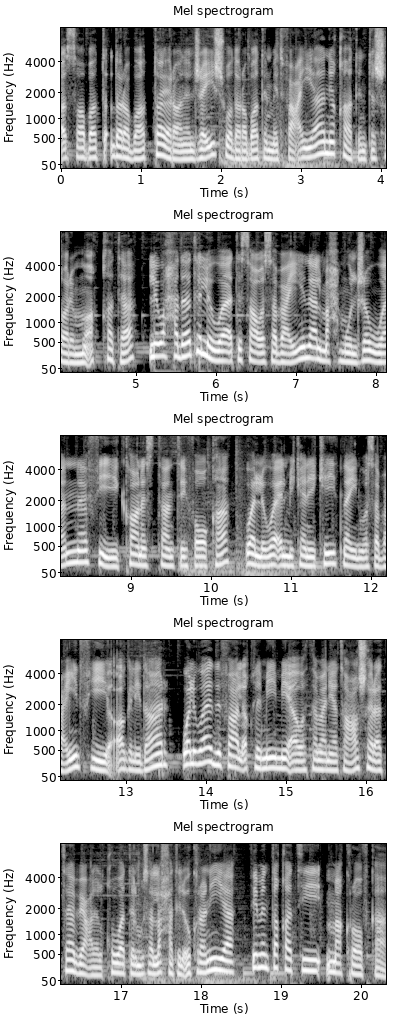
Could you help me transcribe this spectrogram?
أصابت ضربات طيران الجيش وضربات مدفعية نقاط انتشار مؤقتة لوحدات اللواء 79 المحمول جوا في كونستانتيفوكا واللواء الميكانيكي 72 في أغليدار ولواء الدفاع الإقليمي 118 التابع للقوات المسلحة الأوكرانية في منطقة ماكروفكا.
